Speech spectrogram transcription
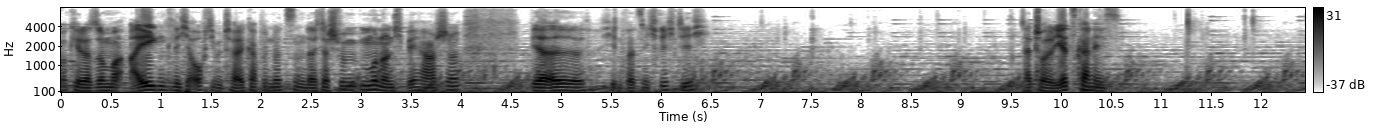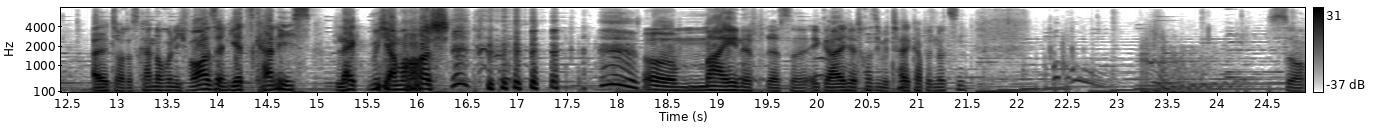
Okay, da soll man eigentlich auch die Metallkappe nutzen, da ich das Schwimmen immer noch nicht beherrsche. Wäre äh, jedenfalls nicht richtig. Na toll, jetzt kann ich's. Alter, das kann doch wohl nicht wahr sein. Jetzt kann ich's. Leckt mich am Arsch. oh, meine Fresse. Egal, ich werde trotzdem Metallkappe nutzen. So.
